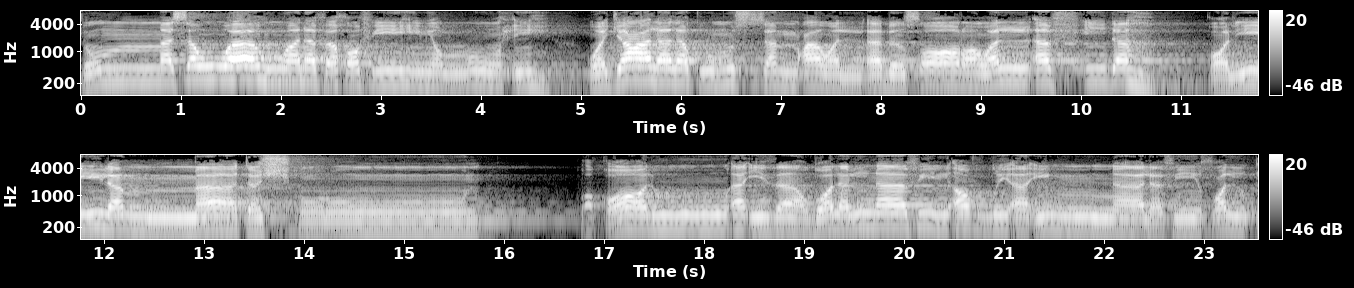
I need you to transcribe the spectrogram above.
ثم سواه ونفخ فيه من روحه وجعل لكم السمع والأبصار والأفئدة قليلا ما تشكرون وقالوا أإذا ضللنا في الأرض أإنا لفي خلق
